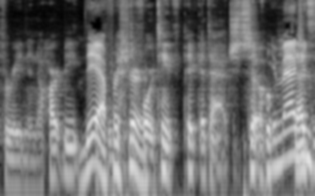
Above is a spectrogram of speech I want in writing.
Faried in a heartbeat. Yeah, for sure. 14th pick attached. So You imagine just-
